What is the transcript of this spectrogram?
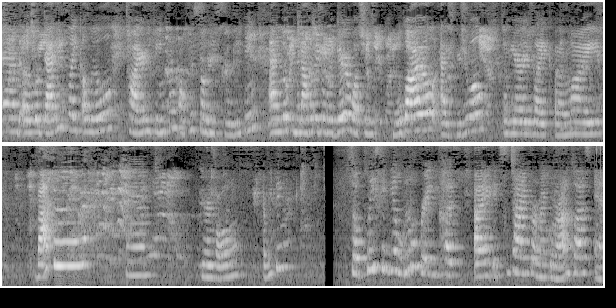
and uh, look daddy is like a little tired he came from office so he's sleeping and look Minahal is over there watching mobile as usual so here is like uh, my bathroom. And here's all everything. So please give me a little break because I it's time for my Quran class and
